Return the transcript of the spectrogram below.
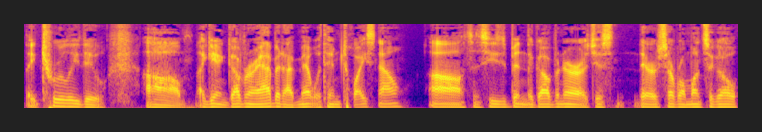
They truly do. Um, again, Governor Abbott, I've met with him twice now uh, since he's been the governor. I was just there several months ago.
